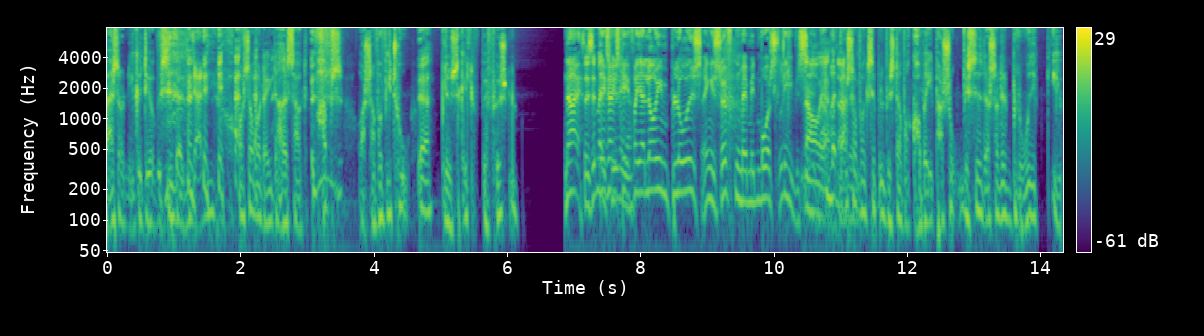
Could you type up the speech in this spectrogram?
basser ikke der ved siden af hinanden. og så var der en, der havde sagt haps, og så var vi to Ja. blevet skilt ved fødslen. Nej, Så det er det, kan ikke ske, for jeg lå i en blodig seng i søften med min mors liv. Nå, ja. Ja, men der hvad er så for eksempel, hvis der var kommet en person ved siden af sådan en blodig i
